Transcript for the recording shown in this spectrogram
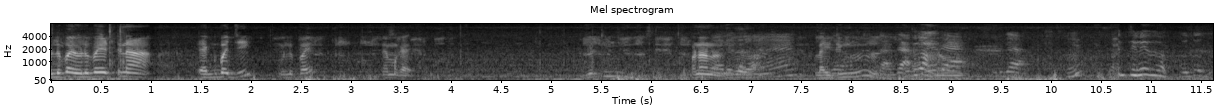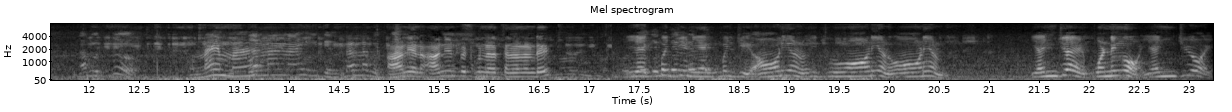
ఉల్లిపాయ ఉల్లిపాయ పెట్టిన ఎగ్ బజ్జీ ఉల్లిపాయ నిమ్మకాయ. అవునా లైటింగ్. ఆనియన్ ఆనియన్ పెట్టుకున్నారు తినాలండి? ఈ egg bajji egg bajji onion ఇప్పుడు ఆనియన్ ఆనియన్. ఎంజాయ్ పండింగో ఎంజాయ్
